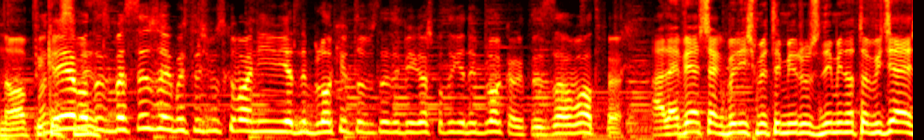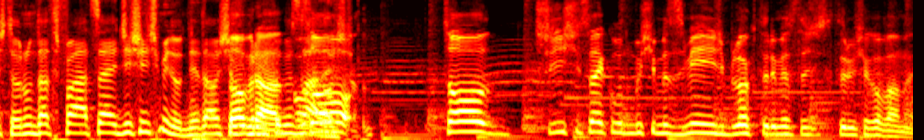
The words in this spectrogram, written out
No, No nie, bo to jest bez sensu, jakby jesteśmy schowani jednym blokiem, to wtedy biegasz po tych jednych blokach, to jest za łatwe. Ale wiesz, jak byliśmy tymi różnymi, no to widziałeś, to runda trwała całe 10 minut, nie dało się Dobra, nikogo znaleźć. co, co 30 sekund musimy zmienić blok, którym jesteś, z którym się chowamy.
